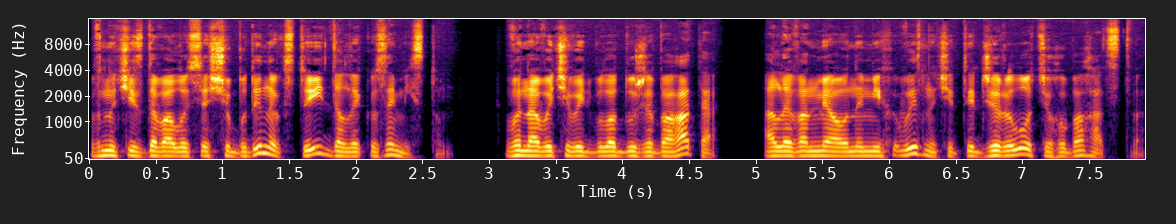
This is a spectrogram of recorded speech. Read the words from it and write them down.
Вночі здавалося, що будинок стоїть далеко за містом. Вона, вочевидь, була дуже багата, але Ван Мяо не міг визначити джерело цього багатства.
